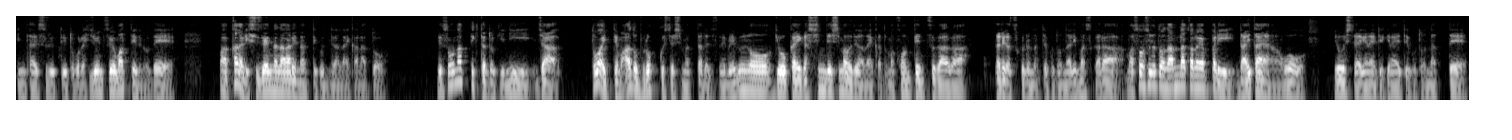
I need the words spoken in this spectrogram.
ーに対するっていうところが非常に強まっているので、まあ、かなり自然な流れになっていくんではないかなと。でそうなってきた時にじゃあとは言ってもアドブロックしてしまったらですねウェブの業界が死んでしまうではないかと、まあ、コンテンツ側が誰が作るんだということになりますから、まあ、そうすると何らかのやっぱり代替案を用意してあげないといけないということになって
